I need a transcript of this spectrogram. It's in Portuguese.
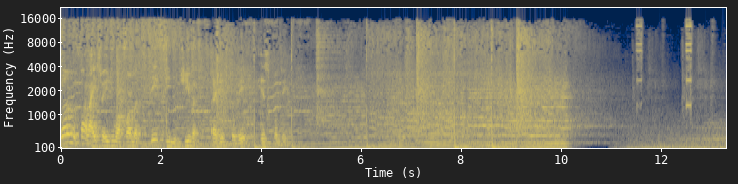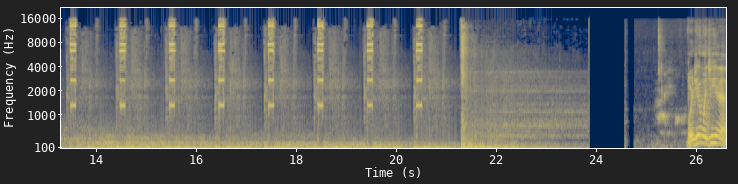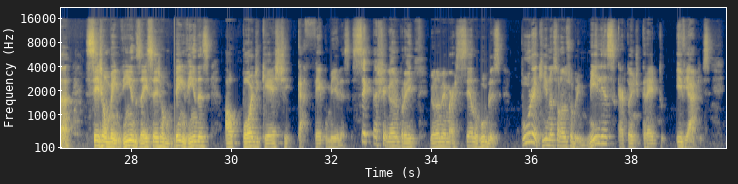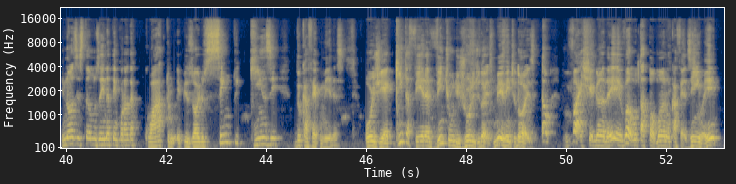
Vamos falar isso aí de uma forma definitiva para a gente poder responder. Bom dia, bom dia! Sejam bem-vindos aí, sejam bem-vindas ao podcast Café com Milhas. Você que está chegando por aí, meu nome é Marcelo Rubles. Por aqui nós falamos sobre milhas, cartões de crédito e viagens. E nós estamos aí na temporada 4, episódio 115 do Café com Milhas. Hoje é quinta-feira, 21 de julho de 2022. Então, vai chegando aí, vamos estar tá tomando um cafezinho aí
